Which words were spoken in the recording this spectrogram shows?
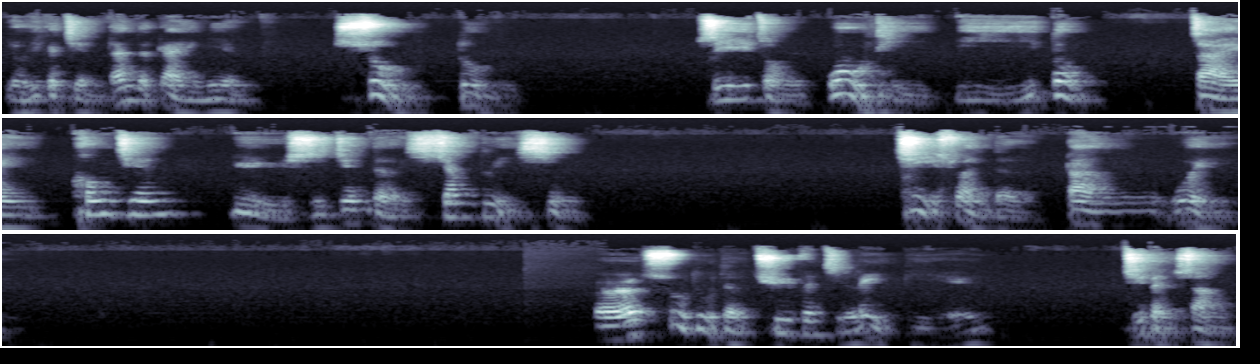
有一个简单的概念：速度是一种物体移动在空间。与时间的相对性计算的单位，而速度的区分及类别，基本上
